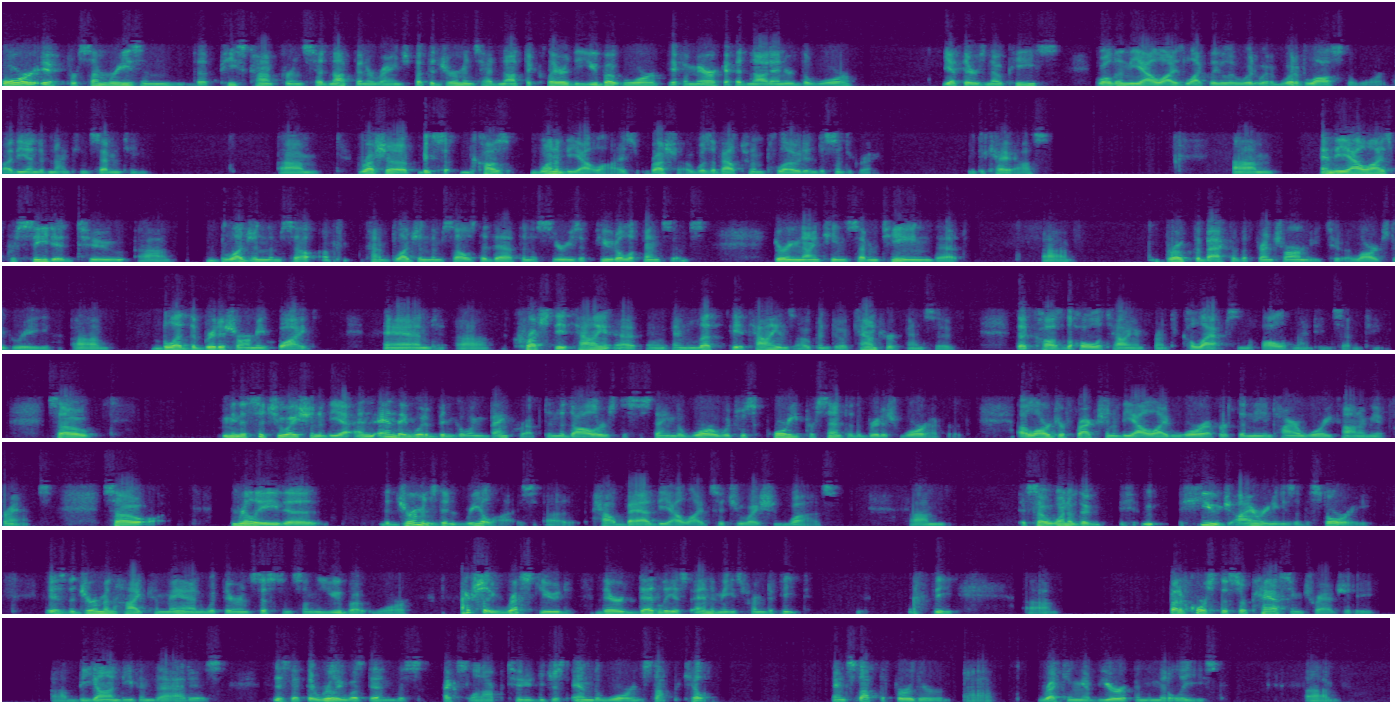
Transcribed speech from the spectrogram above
Or if for some reason the peace conference had not been arranged, but the Germans had not declared the U-boat war, if America had not entered the war, yet there's no peace, well, then the Allies likely would, would, would have lost the war by the end of 1917. Um, Russia, because one of the Allies, Russia, was about to implode and disintegrate into chaos. Um, and the Allies proceeded to uh, bludgeon themselves, kind of bludgeon themselves to death in a series of futile offensives during 1917 that uh, broke the back of the French army to a large degree, um, bled the British army white, and uh, crushed the Italian uh, and, and left the Italians open to a counteroffensive that caused the whole Italian front to collapse in the fall of 1917. So, I mean, the situation of the and and they would have been going bankrupt in the dollars to sustain the war, which was 40% of the British war effort, a larger fraction of the Allied war effort than the entire war economy of France. So, really, the the Germans didn't realize uh, how bad the Allied situation was. Um, so one of the huge ironies of the story is the German high command, with their insistence on the U-boat war, actually rescued their deadliest enemies from defeat. the, uh, but of course, the surpassing tragedy uh, beyond even that is is that there really was then this excellent opportunity to just end the war and stop the killing and stop the further uh, wrecking of Europe and the Middle East, uh,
